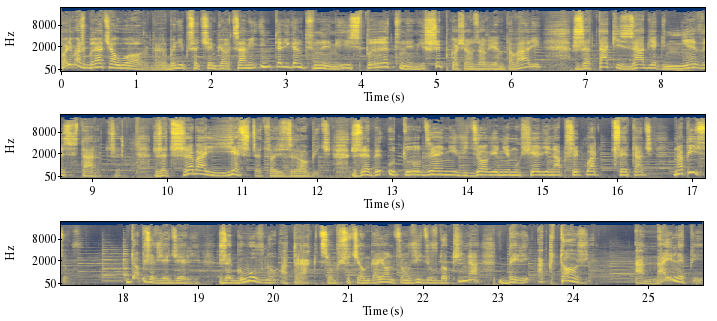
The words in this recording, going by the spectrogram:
Ponieważ bracia Warner byli przedsiębiorcami inteligentnymi i sprytnymi, szybko się zorientowali, że taki zabieg nie wystarczy, że trzeba jeszcze coś zrobić, żeby utrudzeni widzowie nie musieli na przykład czytać napisów. Dobrze wiedzieli, że główną atrakcją przyciągającą widzów do kina byli aktorzy, a najlepiej,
